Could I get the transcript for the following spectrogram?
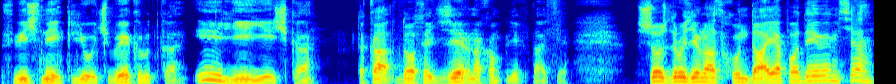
Свічний ключ, викрутка і лієчка. Така досить жирна комплектація. Що ж, друзі, у нас Hyundai подивимося.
